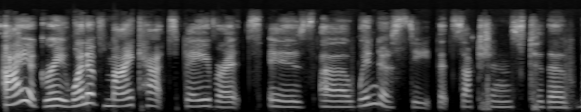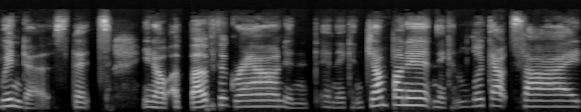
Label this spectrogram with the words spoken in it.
I agree. One of my cat's favorites is a window seat that suctions to the windows that's, you know, above the ground and, and they can jump on it and they can look outside.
